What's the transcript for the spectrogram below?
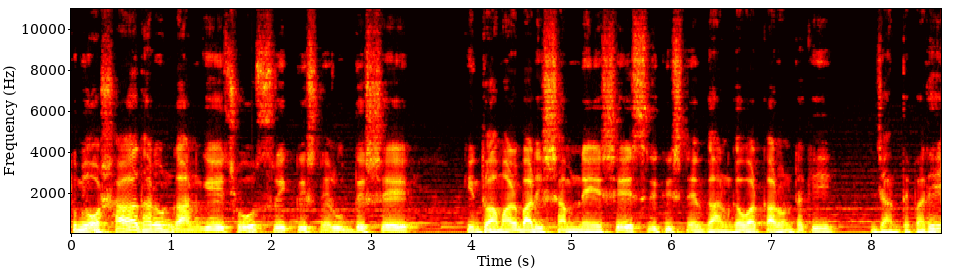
তুমি অসাধারণ গান গেয়েছ শ্রীকৃষ্ণের উদ্দেশ্যে, কিন্তু আমার বাড়ির সামনে এসে শ্রীকৃষ্ণের গান গাওয়ার কারণটা কি জানতে পারি?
